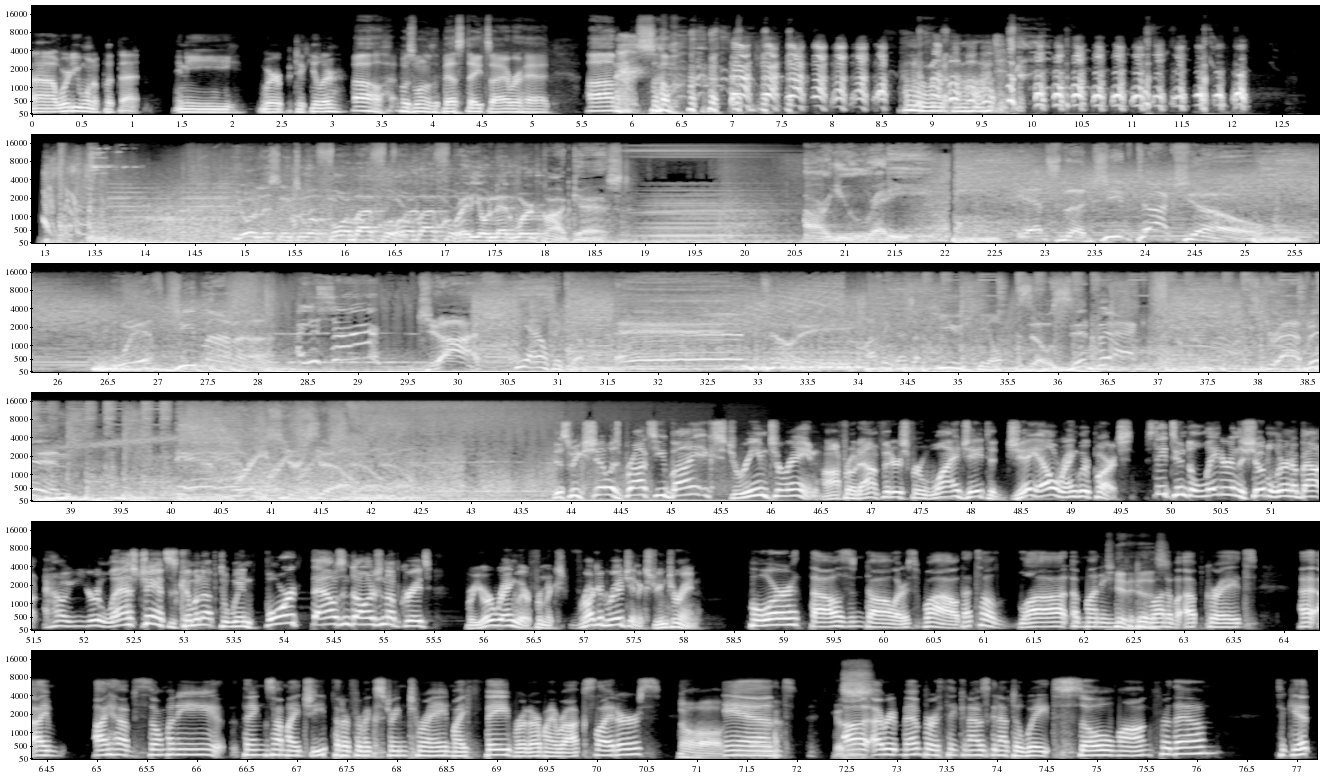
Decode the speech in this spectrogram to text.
Uh, where do you want to put that? Anywhere particular? Oh, it was one of the best dates I ever had. Um, so Oh my god. You're listening to a 4x4, 4x4 Radio Network podcast. Are you ready? It's the Jeep Talk Show with Jeep Mama, Are you sure? Josh, Yeah, I don't think so. and Tony. I think that's a huge deal. So sit back, strap in, and brace yourself. This week's show is brought to you by Extreme Terrain, off-road outfitters for YJ to JL Wrangler parts. Stay tuned to later in the show to learn about how your last chance is coming up to win $4,000 in upgrades for your Wrangler from Ex- Rugged Ridge and Extreme Terrain. Four thousand dollars. Wow, that's a lot of money. You It can do a lot of upgrades. I, I I have so many things on my Jeep that are from extreme terrain. My favorite are my rock sliders, Oh, and good. uh, I remember thinking I was going to have to wait so long for them to get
